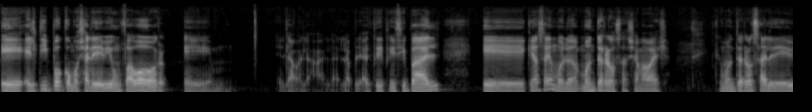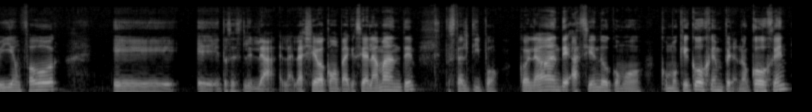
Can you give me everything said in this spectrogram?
Eh, el tipo, como ya le debía un favor, eh, la, la- la- actriz principal, eh, que no sabemos, Monte Rosa llamaba ella, que Monte Rosa le debía un favor, eh, eh, entonces la, la- la lleva como para que sea la amante, entonces está el tipo con la amante haciendo como, como que cogen, pero no cogen,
